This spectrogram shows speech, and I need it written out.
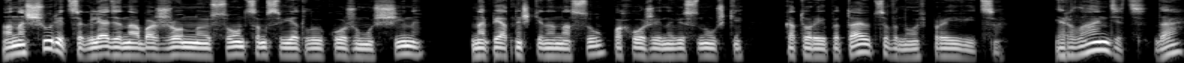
Она щурится, глядя на обожженную солнцем светлую кожу мужчины, на пятнышки на носу, похожие на веснушки, которые пытаются вновь проявиться. «Ирландец, да?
